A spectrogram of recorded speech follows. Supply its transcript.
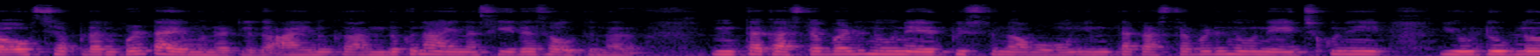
డౌట్స్ చెప్పడానికి కూడా టైం ఉండట్లేదు. ఆయనకు అందుకని ఆయన సీరియస్ అవుతున్నారు. ఇంత కష్టపడి నువ్వు నేర్పిస్తున్నావు ఇంత కష్టపడి నువ్వు నేర్చుకుని యూట్యూబ్లో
